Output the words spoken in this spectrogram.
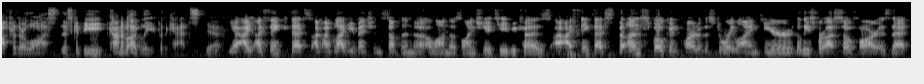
after their loss. This could be kind of ugly for the Cats. Yeah. Yeah, I, I think that's. I'm, I'm glad you mentioned something uh, along those lines, JT, because I, I think that's the unspoken part of the storyline here, at least for us so far, is that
